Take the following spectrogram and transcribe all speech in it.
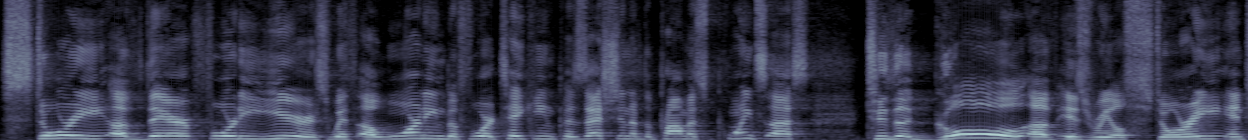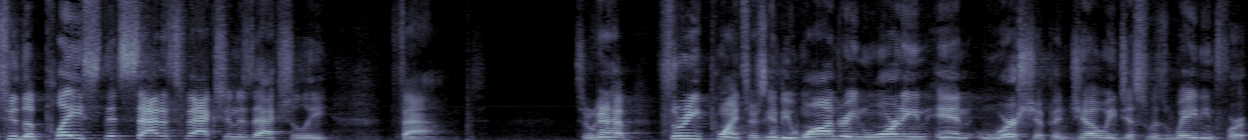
story of their 40 years with a warning before taking possession of the promise, points us to the goal of Israel's story and to the place that satisfaction is actually found. So we're going to have three points. There's going to be wandering, warning, and worship. And Joey just was waiting for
